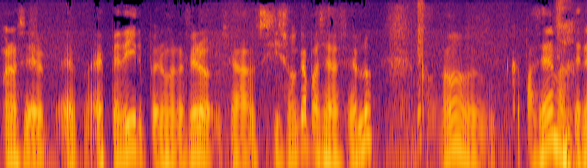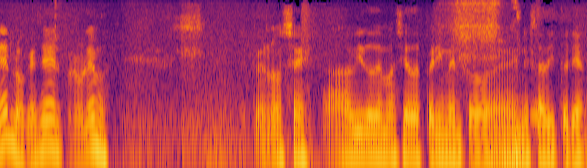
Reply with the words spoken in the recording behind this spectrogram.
Bueno, es, es pedir, pero me refiero, o sea, si son capaces de hacerlo, pues no, capaces de mantenerlo, que ese es el problema. Pero no sé, ha habido demasiado experimento en esa editorial.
